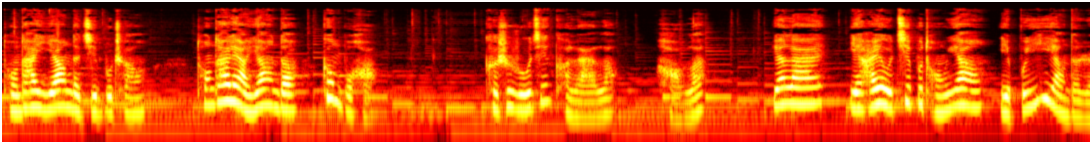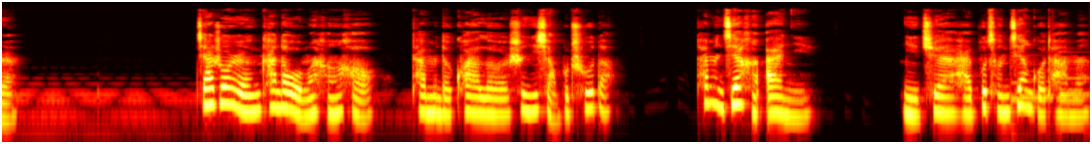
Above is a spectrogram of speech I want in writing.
同他一样的既不成，同他两样的更不好。可是如今可来了，好了，原来也还有既不同样也不异样的人。家中人看到我们很好，他们的快乐是你想不出的，他们皆很爱你。”你却还不曾见过他们。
